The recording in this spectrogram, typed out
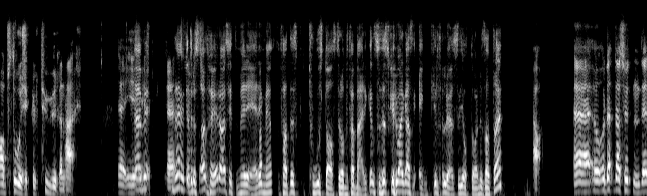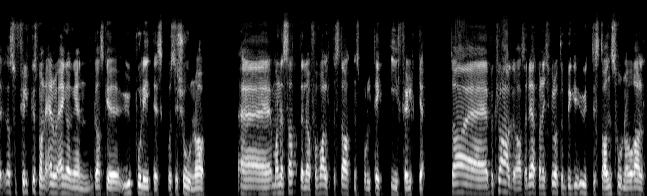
han forsto ikke kulturen her. Eh, i- Nei, men- Det er jo interessant. Høyre har sittet med regjering med faktisk to statsråder fra Bergen, så det skulle være ganske enkelt å løse de åtte årene de satt der. Eh, og dessuten, det, altså Fylkesmannen er nå en gang en ganske upolitisk posisjon. og eh, Man er satt til å forvalte statens politikk i fylket. Så eh, beklager altså det at man ikke får lov til å bygge ut i strandsonen overalt,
